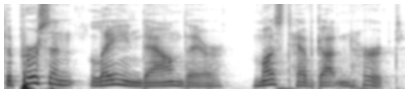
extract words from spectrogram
The person laying down there must have gotten hurt.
